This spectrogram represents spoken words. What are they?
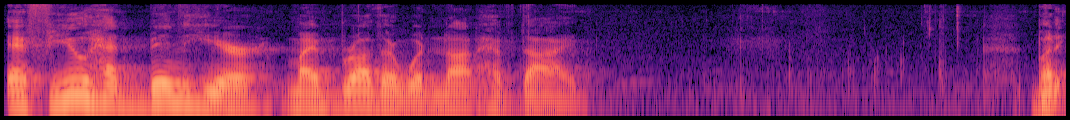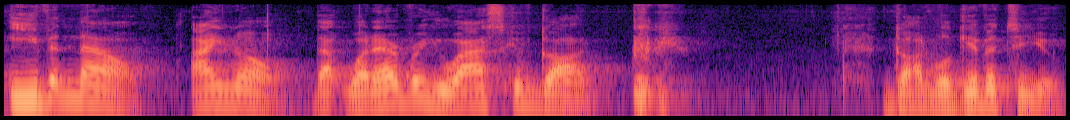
if you had been here, my brother would not have died. But even now, I know that whatever you ask of God, God will give it to you.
